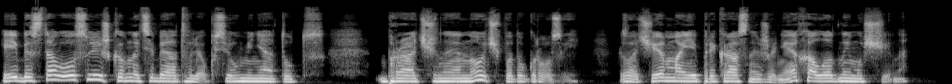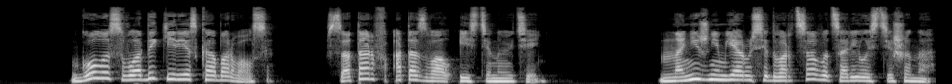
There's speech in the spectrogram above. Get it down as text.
И без того слишком на тебя отвлекся. У меня тут брачная ночь под угрозой. Зачем моей прекрасной жене холодный мужчина?» Голос владыки резко оборвался. Сатарф отозвал истинную тень. На нижнем ярусе дворца воцарилась тишина.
